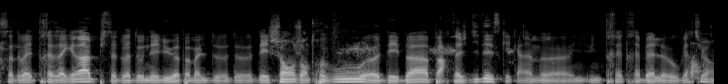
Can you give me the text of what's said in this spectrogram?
ça, doit être très agréable, puis ça doit donner lieu à pas mal de d'échanges de, entre vous, euh, débats, partage d'idées, ce qui est quand même euh, une, une, très très belle ouverture.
